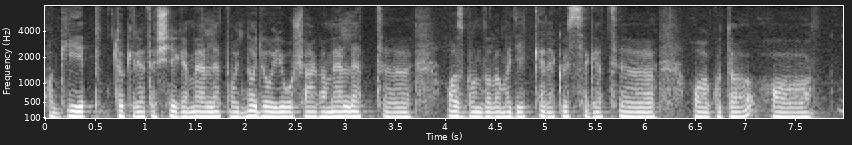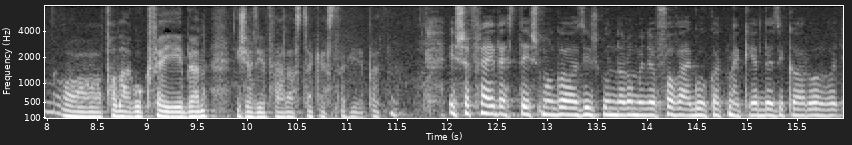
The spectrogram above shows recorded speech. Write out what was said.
a gép tökéletessége mellett, vagy nagyon jósága mellett azt gondolom, hogy egy kerek összeget alkot a, a a favágók fejében, és ezért választák ezt a gépet. És a fejlesztés maga az is gondolom, hogy a favágókat megkérdezik arról, hogy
